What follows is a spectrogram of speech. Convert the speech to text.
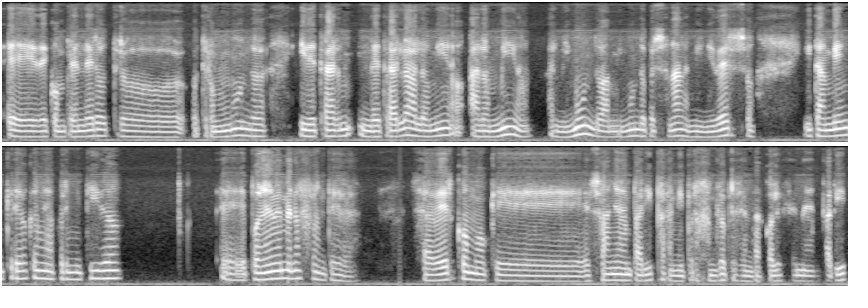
eh, de comprender otro, otro mundo y de, traer, de traerlo a lo mío, a los míos, a mi mundo, a mi mundo personal, a mi universo. Y también creo que me ha permitido eh, ponerme menos fronteras, saber como que esos años en París, para mí, por ejemplo, presentar colecciones en París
